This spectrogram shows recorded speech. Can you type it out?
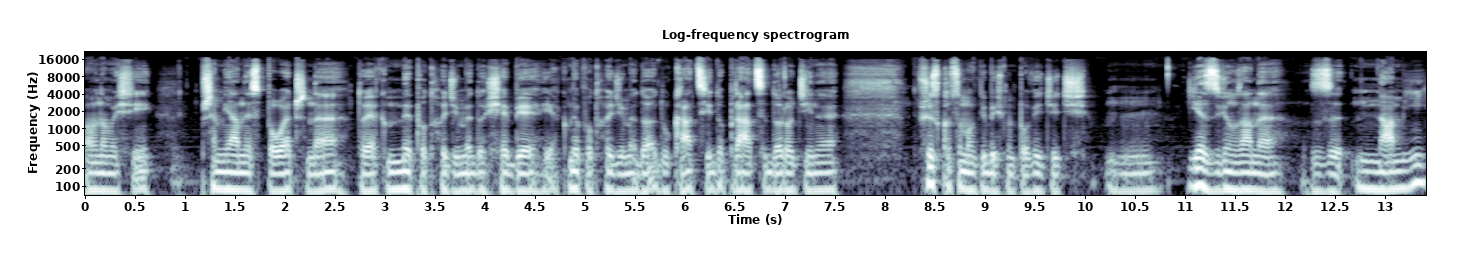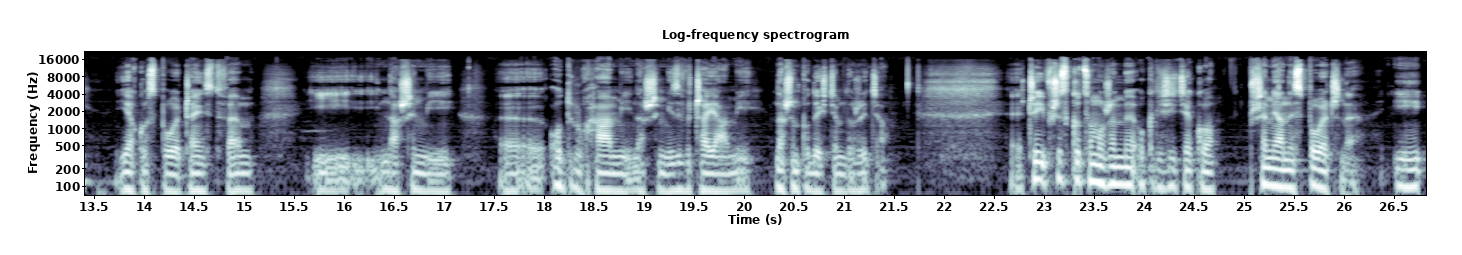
mam na myśli przemiany społeczne, to jak my podchodzimy do siebie, jak my podchodzimy do edukacji, do pracy, do rodziny. Wszystko, co moglibyśmy powiedzieć, mm, jest związane z nami jako społeczeństwem i naszymi e, odruchami, naszymi zwyczajami, naszym podejściem do życia. E, czyli wszystko, co możemy określić jako przemiany społeczne. I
